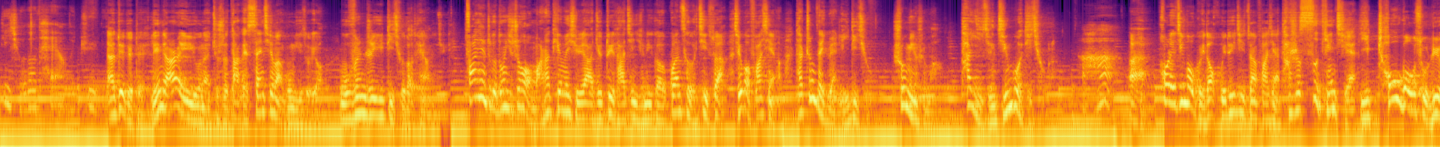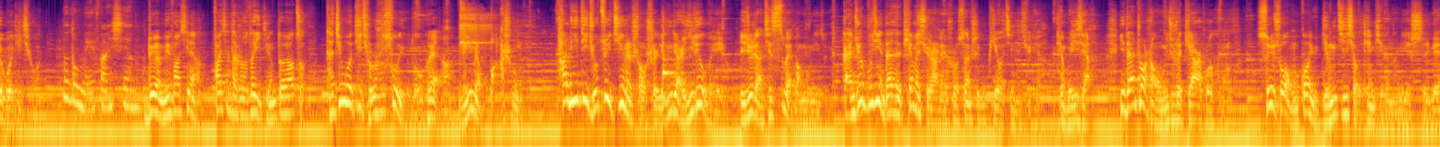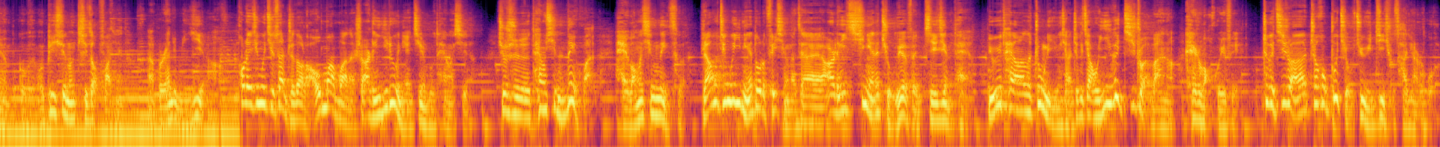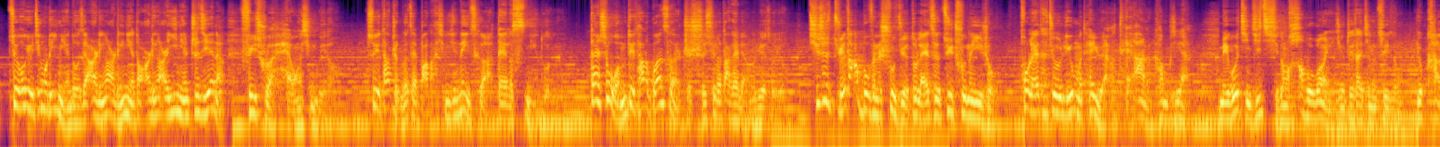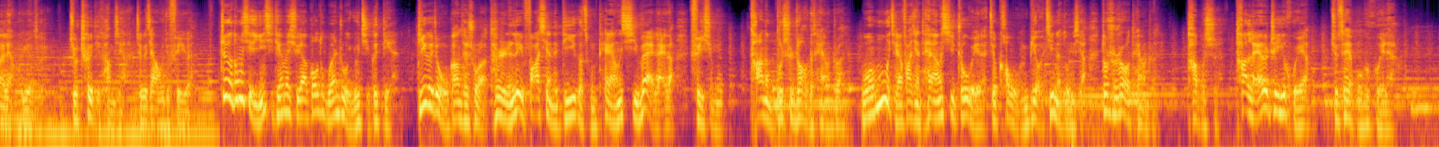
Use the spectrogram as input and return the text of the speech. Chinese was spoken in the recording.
地球到太阳的距离。哎，对对对，零点二 AU 呢，就是大概三千万公里左右，五分之一地球到太阳的距离。发现这个东西之后，马上天文学家就对它进行了一个观测和计算，结果发现啊，它正在远离地球，说明什么？它已经经过地球了啊！哎，后来经过轨道回推计算，发现它是四天前以超高速掠过地球。那都没发现吗？对啊，没发现啊。发现的时候，它已经都要走了。它经过地球的时速度有多快啊？每秒八十公里。它离地球最近的时候是零点一六 AU，也就两千四百万公里左右。感觉不近，但在天文学上来说，算是一个比较近的距离了，挺危险。一旦撞上，我们就是第二波恐龙。所以说，我们光有迎击小天体的能力是远远不够的，我们必须能提早发现它啊，不然就没意义了啊。后来经过计算，知道了欧姆姆呢是二零一六年进入太阳系的，就是太阳系的内环。海王星内侧，然后经过一年多的飞行呢，在二零一七年的九月份接近了太阳。由于太阳的重力影响，这个家伙一个急转弯呢，开始往回飞。这个急转弯之后不久就与地球擦肩而过，最后又经过了一年多，在二零二零年到二零二一年之间呢，飞出了海王星轨道。所以它整个在八大行星内侧啊待了四年多左右。但是我们对它的观测呢，只持续了大概两个月左右。其实绝大部分的数据都来自最初那一周。后来它就离我们太远了，太暗了，看不见。美国紧急启动了哈勃望远镜，对它进行追踪，又看了两个月左右，就彻底看不见了。这个家伙就飞远。这个东西引起天文学家高度关注，有几个点。第一个就我刚才说了，它是人类发现的第一个从太阳系外来的飞行物。它呢不是绕着太阳转的。我们目前发现太阳系周围的，就靠我们比较近的东西啊，都是绕着太阳转的。它不是，它来了这一回啊，就再也不会回来了。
